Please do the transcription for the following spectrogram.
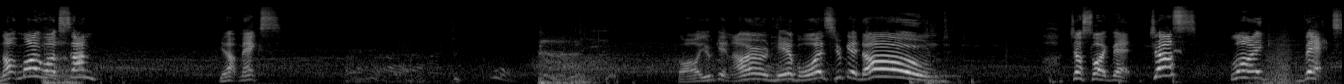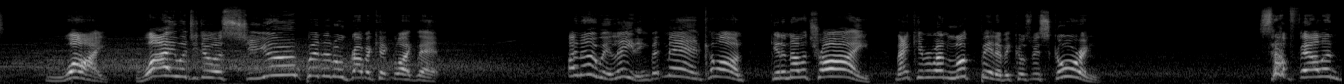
Not my watch, son. Get up, Max. Oh, you're getting owned here, boys. You're getting owned. Just like that. Just like that. Why? Why would you do a stupid little grubber kick like that? I know we're leading, but man, come on. Get another try. Make everyone look better because we're scoring. Sup, Fallon?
